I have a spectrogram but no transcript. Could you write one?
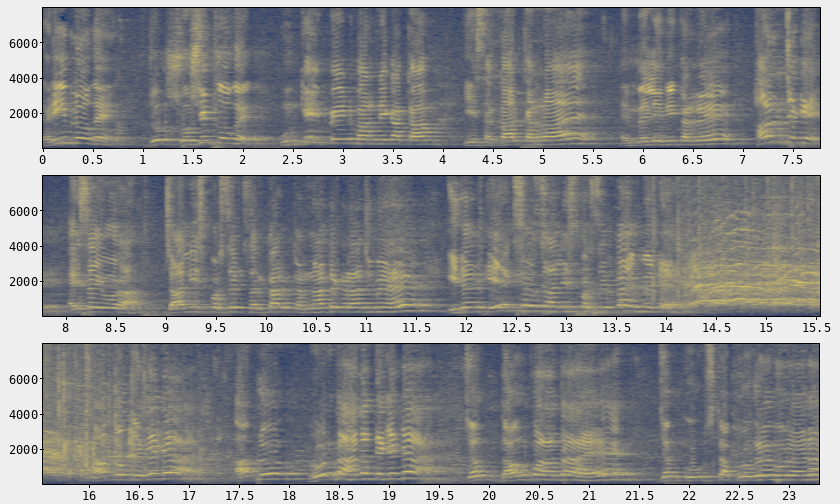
गरीब लोग हैं, जो शोषित लोग हैं, उनके पेट मारने का काम ये सरकार कर रहा है एमएलए भी कर रहे हैं। हर जगह ऐसा ही हो रहा। 40 परसेंट सरकार कर्नाटक राज्य में है, इधर 140 परसेंट का एमएलए है। आप लोग देखेगा आप लोग रोड का हालत देखेगा जब गाँव को आता है, जब उसका प्रोग्राम हो रहा है ना,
